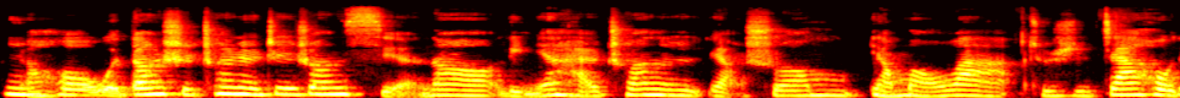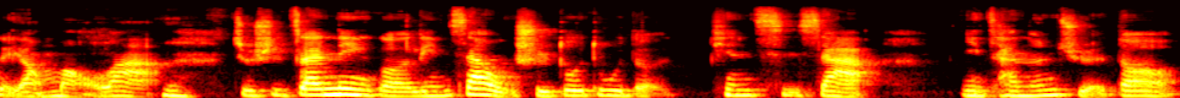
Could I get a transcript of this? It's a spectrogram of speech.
然后我当时穿着这双鞋呢，里面还穿了两双羊毛袜，就是加厚的羊毛袜，就是在那个零下五十多度的天气下，你才能觉得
